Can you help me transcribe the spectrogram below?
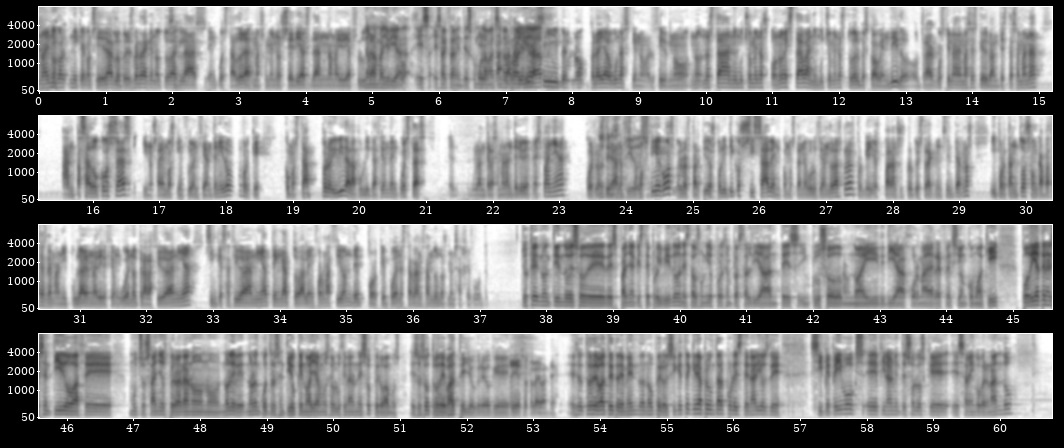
No hay ni, que considerarlo, pero es verdad que no todas las encuestadoras más o menos serias dan una mayoría absoluta. Dan una mayoría, exactamente, es como la eh, máxima probabilidad. sí, pero... no, pero hay algunas que no. Es decir, no, no, no está ni mucho menos, o no estaba ni mucho menos todo el pescado vendido. Otra cuestión además es que durante esta semana han pasado cosas y no sabemos qué influencia han tenido, porque como está prohibida la publicación de encuestas eh, durante la semana anterior en España, pues los ciudadanos estamos ciegos, pero los partidos políticos sí saben cómo están evolucionando las cosas porque ellos pagan sus propios trackings internos y por tanto son capaces de manipular en una dirección buena otra a la ciudadanía sin que esa ciudadanía tenga toda la información de por qué pueden estar lanzando unos mensajes u otros. Yo es que no entiendo eso de, España que esté prohibido. En Estados Unidos, por ejemplo, hasta el día antes incluso no hay día jornada de reflexión como aquí. Podía tener sentido hace muchos años, pero ahora no, no, no, le, no le encuentro el sentido que no hayamos evolucionado en eso, pero vamos, eso es otro debate, yo creo que... Sí, es otro debate. Es otro debate tremendo, ¿no? Pero sí que te quería preguntar por escenarios de si PP y Vox eh, finalmente son los que eh, salen gobernando.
